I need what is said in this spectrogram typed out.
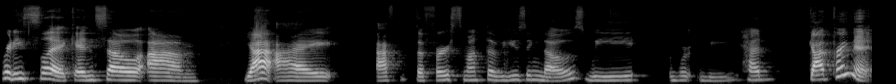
pretty slick. And so um, yeah, I after the first month of using those, we were we had got pregnant.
